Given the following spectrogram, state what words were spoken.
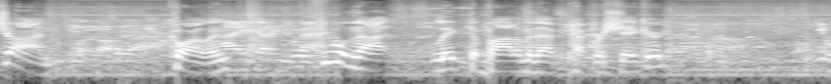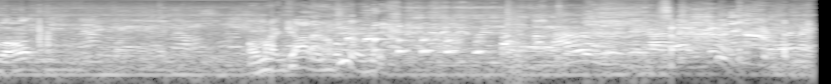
John, Carlin, you will not lick the bottom of that pepper shaker. You won't. Oh my god, it did.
